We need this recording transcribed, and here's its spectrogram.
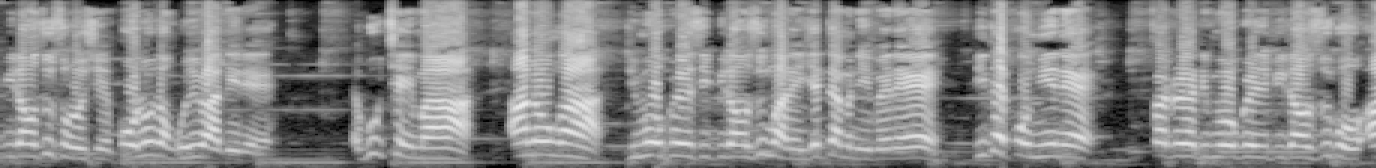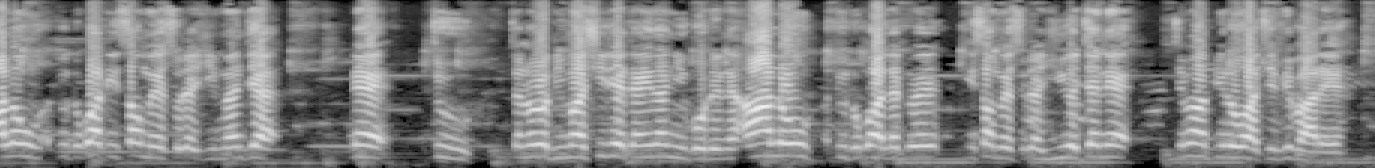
ပြည်ထောင်စုဆိုလို့ရှိရင်ပို့လို့တော့ဝေးပါသေးတယ်အခုချိန်မှာအားလုံးကဒီမိုကရေစီပြည်ထောင်စုမှာနေရက်တက်မနေဘဲနဲ့ဒီတက်ပုံမြင့်တဲ့ Federal Democracy ပြည်ထောင်စုကိုအားလုံးအတူတကွတည်ဆောက်မယ်ဆိုတဲ့ရည်မှန်းချက်နဲ့ တူကျွန်တော်တို့ဒီမှာရှိတဲ့တိုင်းသားညီကိုတွေနဲ့အားလုံးအတူတကွလက်တွဲတည်ဆောက်မယ်ဆိုတဲ့ရည်ရွယ်ချက်နဲ့ကျမပြုလုပ်ရခြင်းဖြစ်ပါတယ်။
